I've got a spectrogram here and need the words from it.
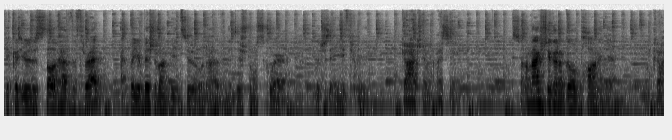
because you would still have the threat, but your bishop on B2 would have an additional square, which is A3. Gotcha. I see. So I'm actually going to go pawn again. Okay.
